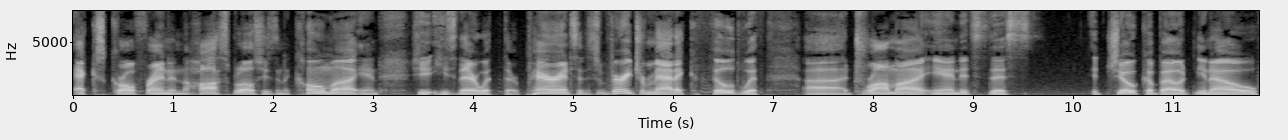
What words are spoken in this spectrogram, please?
ex girlfriend in the hospital. She's in a coma, and she, he's there with their parents, and it's very dramatic, filled with uh, drama, and it's this joke about you know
